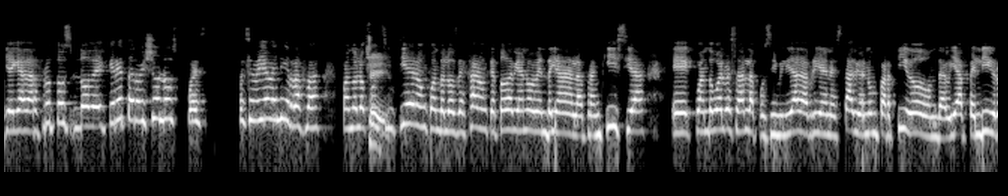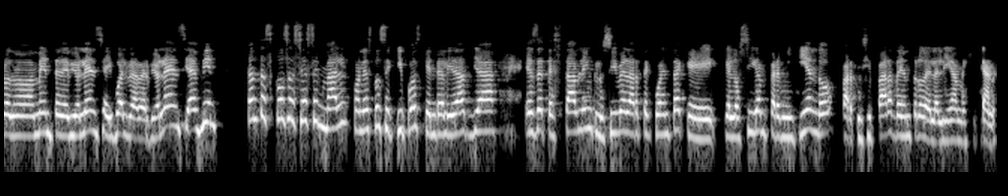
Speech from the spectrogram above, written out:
llegue a dar frutos. Lo de Querétaro y Cholos, pues pues se veía venir, Rafa, cuando lo consintieron, cuando los dejaron que todavía no vendían a la franquicia, eh, cuando vuelves a dar la posibilidad de abrir en estadio en un partido donde había peligro nuevamente de violencia y vuelve a haber violencia, en fin, tantas cosas se hacen mal con estos equipos que en realidad ya es detestable inclusive darte cuenta que, que los sigan permitiendo participar dentro de la Liga Mexicana.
